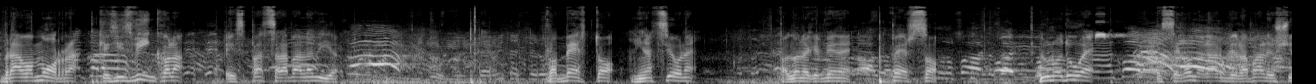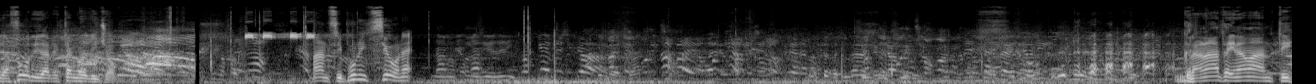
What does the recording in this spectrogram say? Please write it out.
Bravo Morra che si svincola e spazza la palla via. Roberto in azione. Pallone che viene perso. L'1-2 e secondo l'arbitro la palla è uscita fuori dal rettangolo di gioco. Anzi punizione Granata in avanti.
